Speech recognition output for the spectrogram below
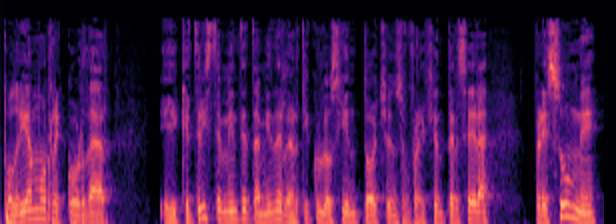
podríamos recordar eh, que tristemente también el artículo 108 en su fracción tercera presume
